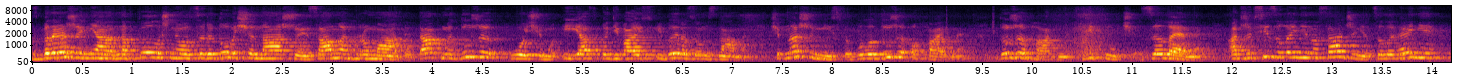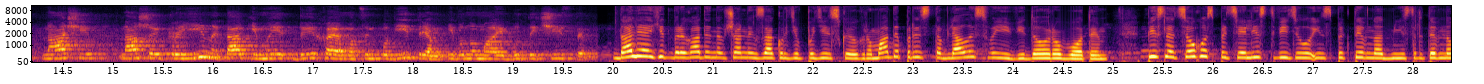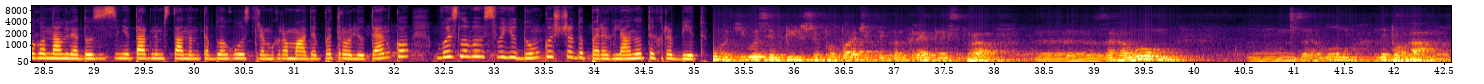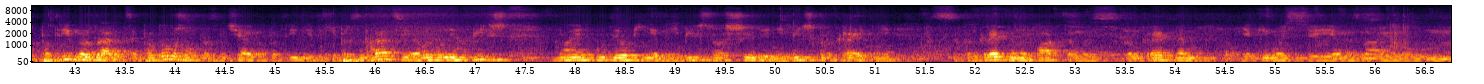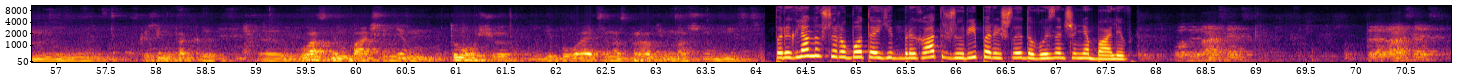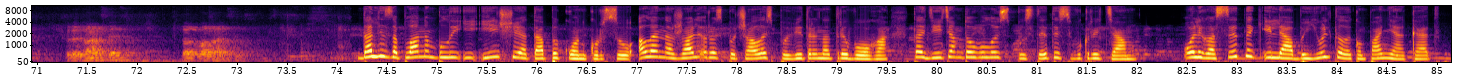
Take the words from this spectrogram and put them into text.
збереження навколишнього середовища нашої саме громади. Так, ми дуже хочемо, і я сподіваюся, і ви разом з нами, щоб наше місто було дуже охайне, дуже гарне, квітуче, зелене. Адже всі зелені насадження це легені наші, нашої країни, так і ми дихаємо цим повітрям, і воно має бути чистим. Далі агітбригади навчальних закладів Подільської громади представляли свої відеороботи. Після цього спеціаліст відділу інспективно-адміністративного нагляду за санітарним станом та благоустроєм громади Петро Лютенко висловив свою думку щодо переглянутих робіт. Хотілося більше побачити конкретних справ. Е, Загалом, загалом непогано. Потрібно далі це продовжувати. Звичайно, потрібні такі презентації, але вони більш мають бути об'ємні, більш розширені, більш конкретні, з конкретними фактами, з конкретним якимось, я не знаю, ну, скажімо так, е, власним баченням того, що відбувається насправді в нашому місті. Переглянувши роботу агітбригад, журі перейшли до визначення балів. 11, 13, 13 та 12. Далі за планом були і інші етапи конкурсу, але на жаль, розпочалась повітряна тривога, та дітям довелось спуститись в укриття. Ольга Ситник, Ілля Биюль, телекомпанія Кет.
